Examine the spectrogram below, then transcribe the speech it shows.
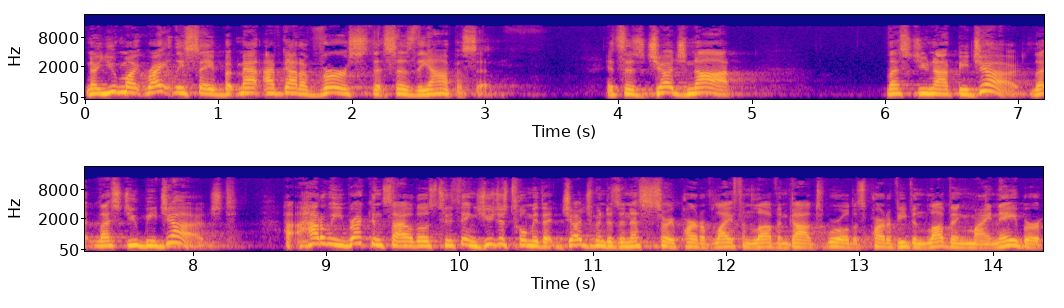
Now you might rightly say, but Matt, I've got a verse that says the opposite. It says, judge not, lest you not be judged, lest you be judged. How do we reconcile those two things? You just told me that judgment is a necessary part of life and love in God's world. It's part of even loving my neighbor.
